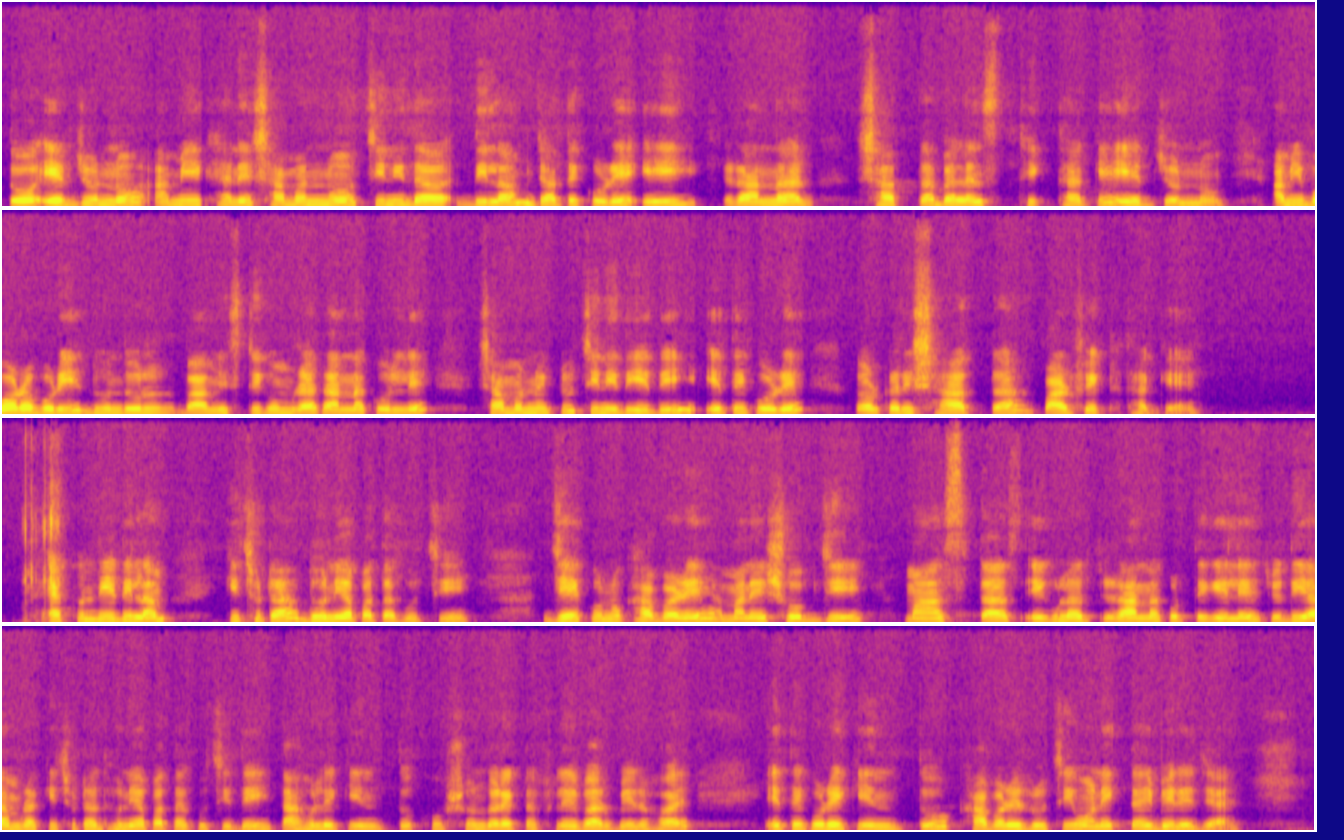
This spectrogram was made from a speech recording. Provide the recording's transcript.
তো এর জন্য আমি এখানে সামান্য চিনি দিলাম যাতে করে এই রান্নার স্বাদটা ব্যালেন্স ঠিক থাকে এর জন্য। আমি বরাবরই ধুন্দুল বা মিষ্টি কুমড়া রান্না করলে সামান্য একটু চিনি দিয়ে দিই। এতে করে তরকারির স্বাদটা পারফেক্ট থাকে। এখন দিয়ে দিলাম কিছুটা ধনিয়া পাতা কুচি। যে কোনো খাবারে মানে সবজি, মাছ, টাছ, এগুলো রান্না করতে গেলে যদি আমরা কিছুটা ধনিয়া পাতা কুচি দেই, তাহলে কিন্তু খুব সুন্দর একটা ফ্লেভার বের হয়। এতে করে কিন্তু খাবারের রুচি অনেকটাই বেড়ে যায়।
